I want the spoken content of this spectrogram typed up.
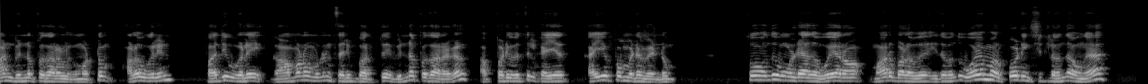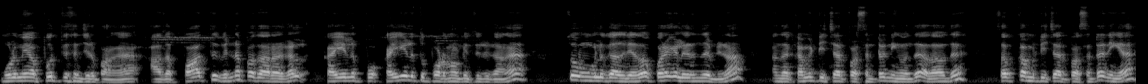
ஆண் விண்ணப்பதாரர்களுக்கு மட்டும் அளவுகளின் பதிவுகளை கவனமுடன் சரிபார்த்து விண்ணப்பதாரர்கள் அப்படிவத்தில் கைய கையொப்பமிட வேண்டும். ஸோ வந்து உங்களுடைய அந்த உயரம் மார்பளவு இதை வந்து ஓஎம்ஆர் கோடிங் ஷீட்டில் வந்து அவங்க முழுமையாக பூர்த்தி செஞ்சுருப்பாங்க. அதை பார்த்து விண்ணப்பதாரர்கள் கையில் போ கையெழுத்து போடணும் அப்படின்னு சொல்லியிருக்காங்க. ஸோ உங்களுக்கு அதில் ஏதோ குறைகள் இருந்து அப்படின்னா அந்த கமிட்டி சேர்பர்சன்ட்டை நீங்கள் வந்து அதாவது சப் கமிட்டி சேர்பர்சன்ட்டை நீங்கள்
